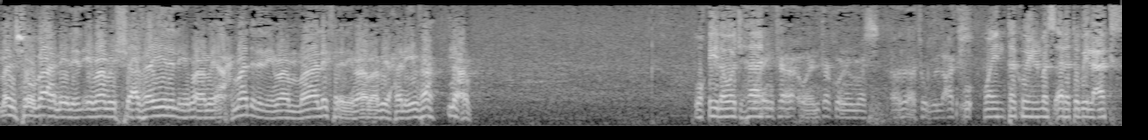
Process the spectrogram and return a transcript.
منسوبان للإمام الشافعي للإمام أحمد للإمام مالك للإمام أبي حنيفة. نعم. وقيل وجهان. وإن تكن المسألة بالعكس. وإن تكن المسألة بالعكس.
